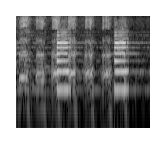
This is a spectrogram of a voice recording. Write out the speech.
ha ha ha ha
